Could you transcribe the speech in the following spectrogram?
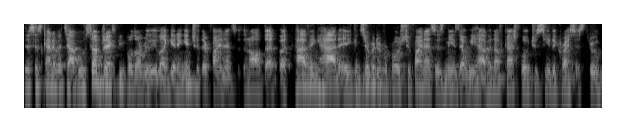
this is kind of a taboo subject. People don't really like getting into their finances and all of that. But having had a conservative approach to finances means that we have enough cash flow to see the crisis through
